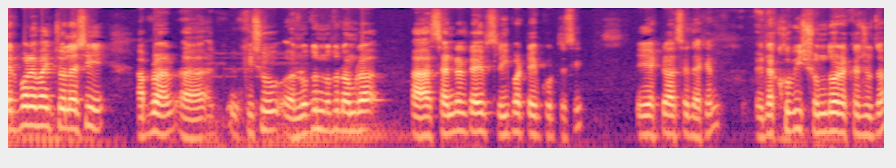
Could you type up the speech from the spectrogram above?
এরপরে ভাই চলে আসি আপনার কিছু নতুন নতুন আমরা স্যান্ডেল টাইপ স্লিপার টাইপ করতেছি। এই একটা আছে দেখেন। এটা খুবই সুন্দর একটা জুতা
